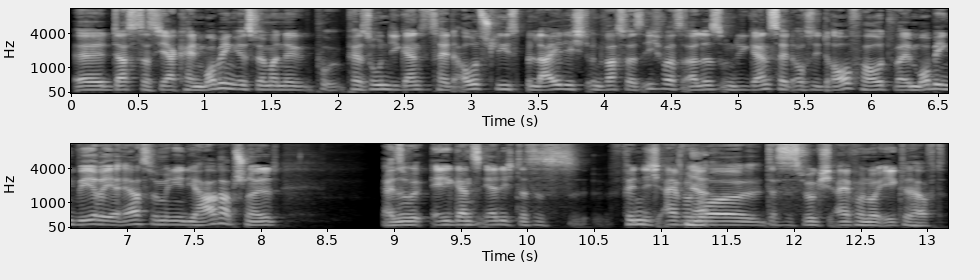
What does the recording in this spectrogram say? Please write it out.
dass das ja kein Mobbing ist, wenn man eine Person die ganze Zeit ausschließt, beleidigt und was weiß ich was alles und die ganze Zeit auf sie draufhaut, weil Mobbing wäre ja erst, wenn man ihr die Haare abschneidet. Also, ey, ganz ehrlich, das ist, finde ich einfach Ja. nur, das ist wirklich einfach nur ekelhaft.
